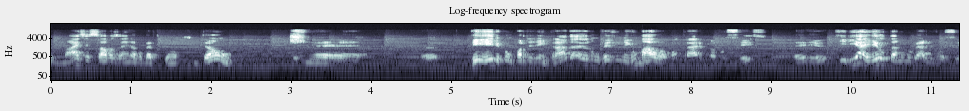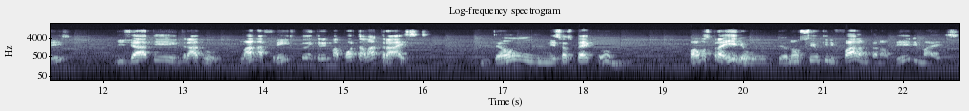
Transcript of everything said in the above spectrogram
tenho mais ressalvas ainda a Roberto Campos. Então, é, ter ele como porta de entrada, eu não vejo nenhum mal. Ao contrário, para vocês, eu, queria eu estar no lugar de vocês de já ter entrado lá na frente, porque eu entrei numa porta lá atrás. Então, nesse aspecto, palmas para ele. Eu, eu não sei o que ele fala no canal dele, mas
